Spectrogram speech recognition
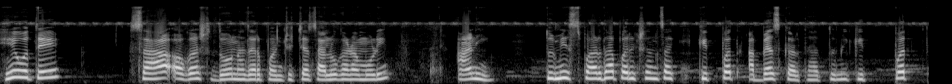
हे होते सहा ऑगस्ट दोन हजार पंचवीसच्या चालू घडामोडी आणि तुम्ही स्पर्धा परीक्षांचा कितपत अभ्यास करता तुम्ही कितपत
